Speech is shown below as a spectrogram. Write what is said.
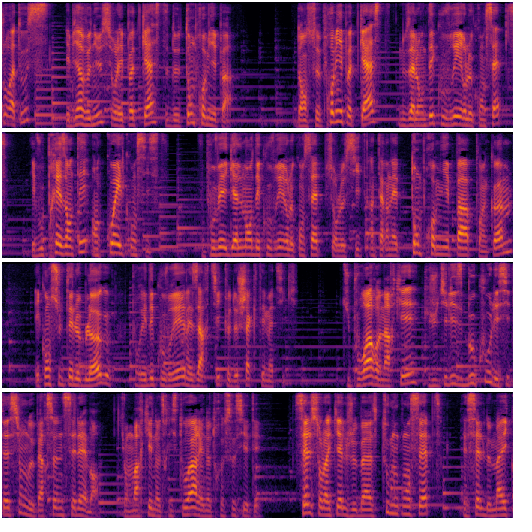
Bonjour à tous et bienvenue sur les podcasts de Ton Premier Pas. Dans ce premier podcast, nous allons découvrir le concept et vous présenter en quoi il consiste. Vous pouvez également découvrir le concept sur le site internet tonpremierpas.com et consulter le blog pour y découvrir les articles de chaque thématique. Tu pourras remarquer que j'utilise beaucoup les citations de personnes célèbres qui ont marqué notre histoire et notre société. Celle sur laquelle je base tout mon concept est celle de Mike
